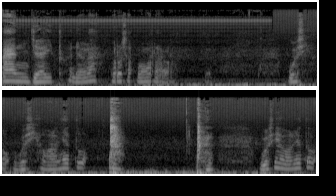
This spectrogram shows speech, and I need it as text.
anjay itu adalah merusak moral. Gue sih gue sih awalnya tuh gue sih awalnya tuh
